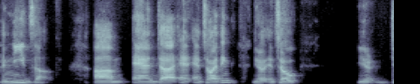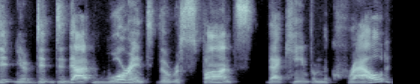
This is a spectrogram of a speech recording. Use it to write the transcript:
the needs of. Um, and, uh, and and so I think you know and so you know did you know did did that warrant the response that came from the crowd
